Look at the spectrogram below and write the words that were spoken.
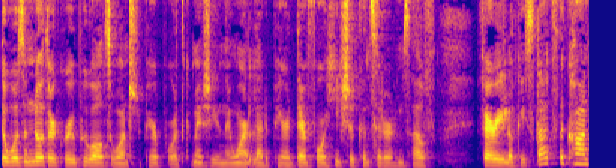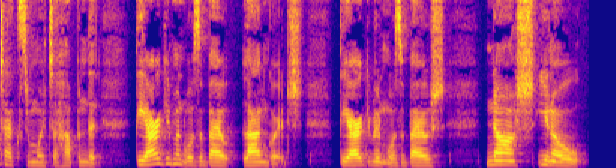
there was another group who also wanted to appear before the committee and they weren't let appear. Therefore, he should consider himself very lucky. So that's the context in which it happened. That the argument was about language. The argument was about not, you know,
